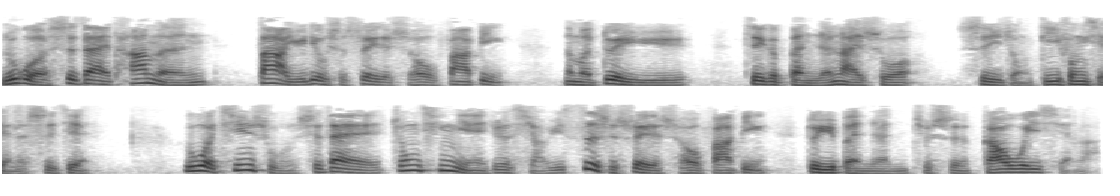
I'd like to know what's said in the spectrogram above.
如果是在他们大于六十岁的时候发病，那么对于这个本人来说是一种低风险的事件。如果亲属是在中青年，也就是小于四十岁的时候发病，对于本人就是高危险了。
